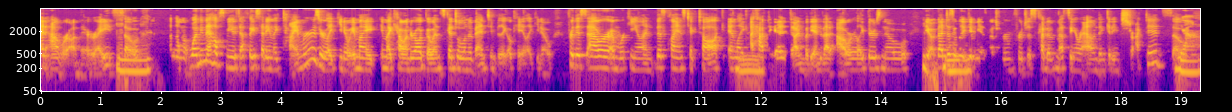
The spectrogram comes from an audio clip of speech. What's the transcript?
an hour on there, right? So mm, um, one thing that helps me is definitely setting like timers or like you know in my in my calendar I'll go and schedule an event and be like okay like you know for this hour I'm working on this client's TikTok and like I mm, have to get it done by the end of that hour like there's no you know that doesn't really mhm. give me as much room for just kind of messing around and getting distracted so Yeah.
